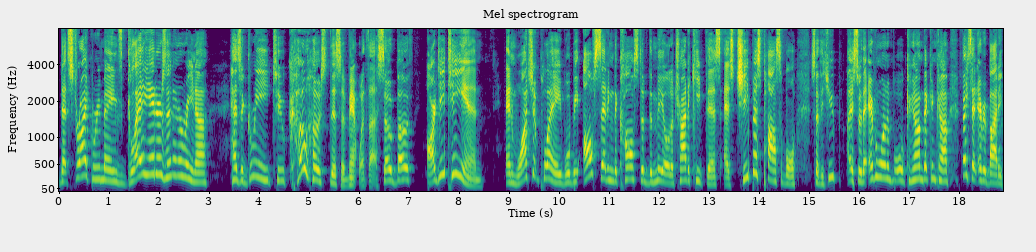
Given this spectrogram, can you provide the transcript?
that Strike remains gladiators in an arena, has agreed to co host this event with us. So both RDTN and Watch It Played will be offsetting the cost of the meal to try to keep this as cheap as possible so that you uh, so that everyone will come that can come. Face it, everybody,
